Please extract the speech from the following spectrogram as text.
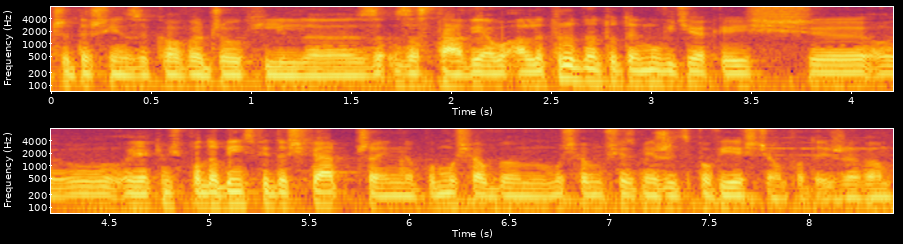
czy też językowe Joe Hill zastawiał, ale trudno tutaj mówić o jakiejś o, o jakimś podobieństwie doświadczeń, no bo musiałbym, musiałbym się zmierzyć z powieścią, podejrzewam,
